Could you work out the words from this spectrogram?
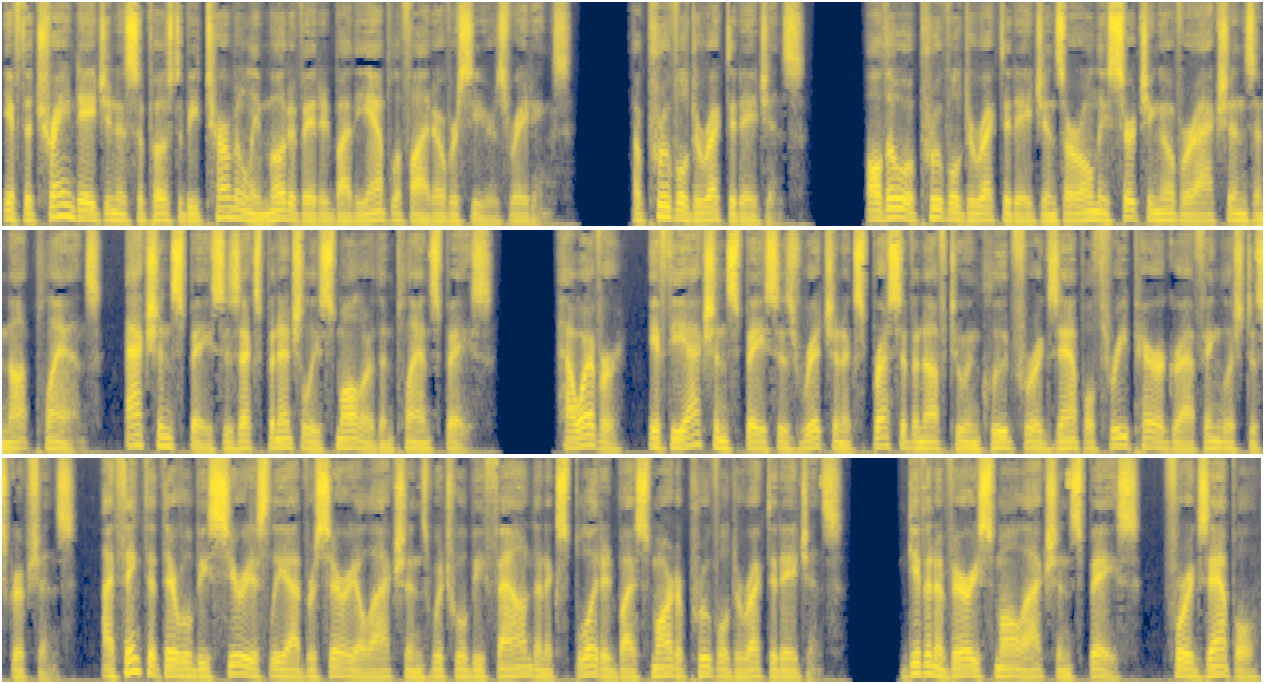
if the trained agent is supposed to be terminally motivated by the amplified overseer's ratings. Approval directed agents. Although approval directed agents are only searching over actions and not plans, action space is exponentially smaller than plan space. However, if the action space is rich and expressive enough to include, for example, three paragraph English descriptions, I think that there will be seriously adversarial actions which will be found and exploited by smart approval directed agents. Given a very small action space, for example,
